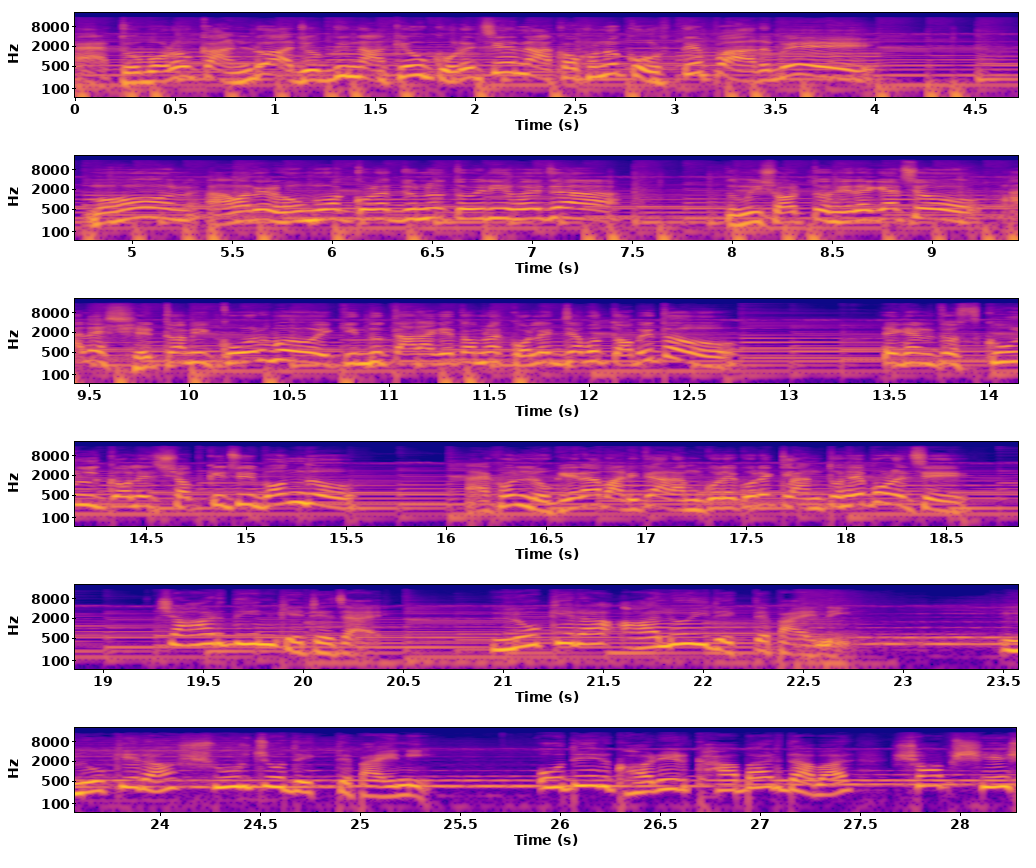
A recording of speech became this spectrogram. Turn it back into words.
এত বড় কাণ্ড আজ অব্দি না কেউ করেছে না কখনো করতে পারবে। মোহন, আমাদের হোমওয়ার্ক করার জন্য তৈরি হয়ে যা। তুমি শর্ত হেরে গেছো। আরে, সে তো আমি করবই, কিন্তু তার আগে তো আমরা কলেজ যাব তবে তো। এখানে তো স্কুল কলেজ সবকিছুই বন্ধ। এখন লোকেরা বাড়িতে আরাম করে করে ক্লান্ত হয়ে পড়েছে। চার দিন কেটে যায়। লোকেরা আলোই দেখতে পায়নি। লোকেরা সূর্য দেখতে পায়নি। ওদের ঘরের খাবার দাবার সব শেষ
